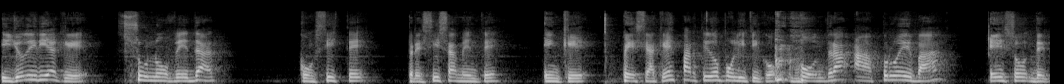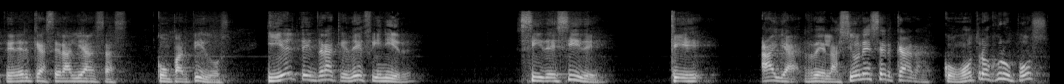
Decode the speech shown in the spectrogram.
Y yo diría que su novedad consiste precisamente en que, pese a que es partido político, pondrá a prueba eso de tener que hacer alianzas con partidos. Y él tendrá que definir si decide que haya relaciones cercanas con otros grupos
